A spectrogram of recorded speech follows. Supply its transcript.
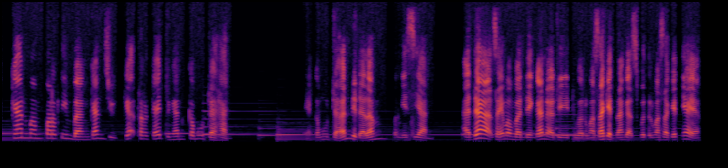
akan mempertimbangkan juga terkait dengan kemudahan. Ya, kemudahan di dalam pengisian. Ada, saya membandingkan uh, di dua rumah sakit, nah, nggak sebut rumah sakitnya ya.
